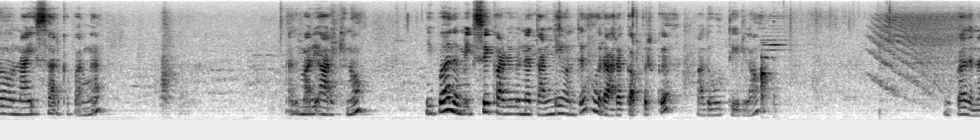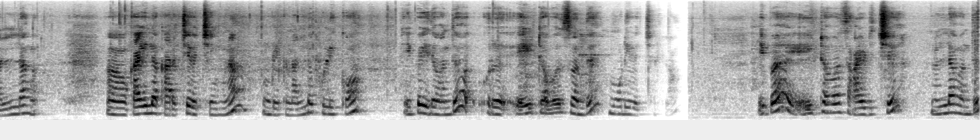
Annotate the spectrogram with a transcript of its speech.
எவ்வளோ நைஸாக இருக்குது பாருங்கள் அது மாதிரி அரைக்கணும். இப்போ இந்த மிக்ஸி கழுவின தண்ணி வந்து ஒரு அரை கப் இருக்குது அதை ஊற்றிடலாம் இப்போ அதை நல்லா கையில் கரைச்சி வச்சிங்கன்னா உங்களுக்கு நல்ல புளிக்கும். இப்போ இதை வந்து ஒரு எயிட் ஹவர்ஸ் வந்து மூடி வச்சிடலாம். இப்போ எயிட் ஹவர்ஸ் ஆயிடுச்சு. நல்லா வந்து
